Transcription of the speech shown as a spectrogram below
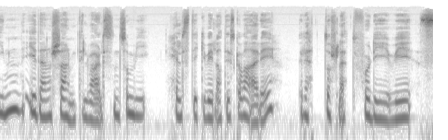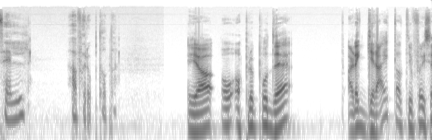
inn i den skjermtilværelsen som vi helst ikke vil at de skal være i, rett og slett fordi vi selv er for opptatte. Ja, og apropos det, er det greit at de f.eks.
